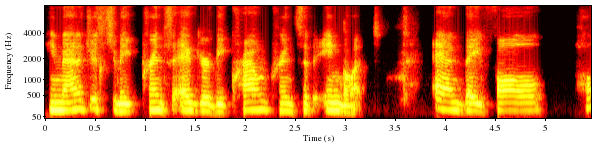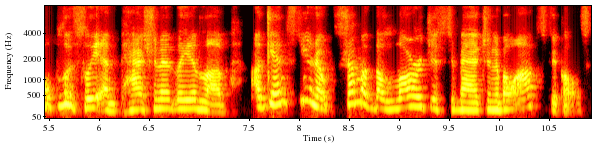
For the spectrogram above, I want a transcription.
he manages to meet Prince Edgar, the Crown Prince of England. And they fall hopelessly and passionately in love against, you know, some of the largest imaginable obstacles,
